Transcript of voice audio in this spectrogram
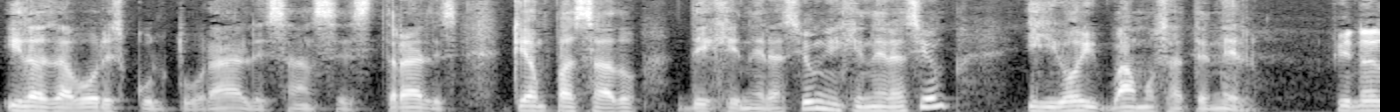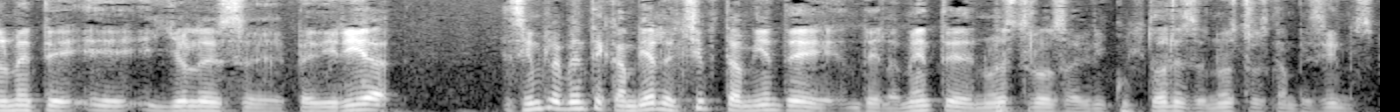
y las labores culturales, ancestrales que han pasado de generación en generación y hoy vamos a tenerlo. Finalmente, eh, yo les eh, pediría simplemente cambiar el chip también de, de la mente de nuestros agricultores, de nuestros campesinos.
